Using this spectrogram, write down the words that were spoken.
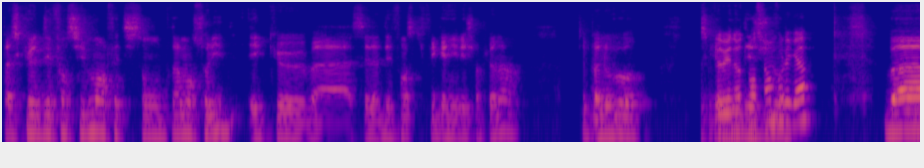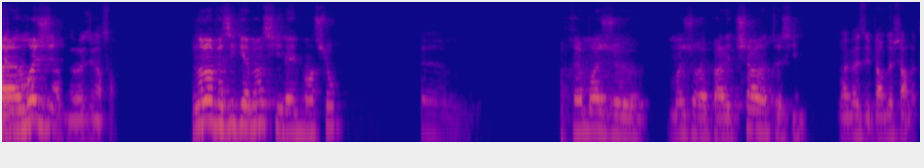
parce que défensivement, en fait, ils sont vraiment solides et que bah, c'est la défense qui fait gagner les championnats. hein. C'est pas nouveau. Parce Vous avez une autre mention, vous, les gars? Bah, Gabin moi, j'ai- Ah, bah, Vas-y, Vincent. non, non, vas-y, Gabin, s'il a une mention. Après, moi, je, moi, j'aurais parlé de Charlotte aussi. Ah, vas-y, parle de Charlotte.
